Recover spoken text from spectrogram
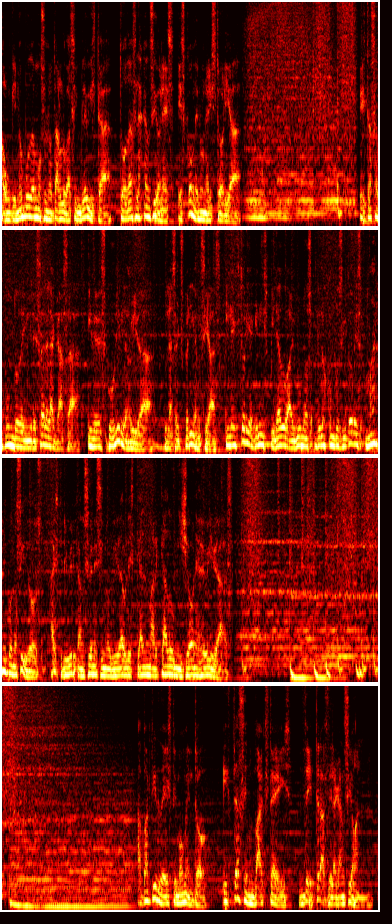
Aunque no podamos notarlo a simple vista, todas las canciones esconden una historia. Estás a punto de ingresar a la casa y de descubrir la vida, las experiencias y la historia que han inspirado a algunos de los compositores más reconocidos a escribir canciones inolvidables que han marcado millones de vidas. A partir de este momento, estás en backstage, detrás de la canción.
